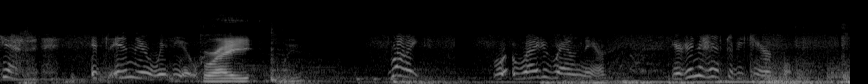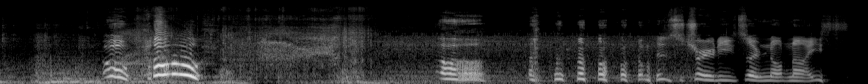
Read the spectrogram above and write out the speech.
Yes, it's in there with you. Great. Right. R- right around there. You're gonna have to be careful. Oh! Oh! Oh! that was truly so not nice.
